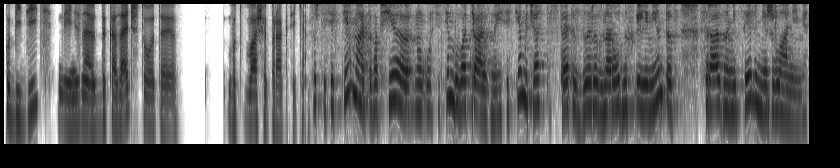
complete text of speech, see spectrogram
победить, я не знаю, доказать что-то, вот в вашей практике? Слушайте, система это вообще, ну, системы бывают разные. Системы часто состоят из разнородных элементов с разными целями и желаниями.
